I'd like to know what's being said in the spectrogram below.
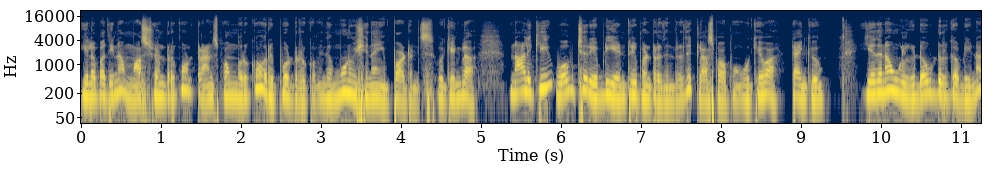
இதில் பார்த்தீங்கன்னா மாஸ்டர்ன் இருக்கும் டிரான்ஸ்ஃபார்ம் இருக்கும் ரிப்போர்ட் இருக்கும். இந்த மூணு விஷயம் தான் இம்பார்ட்டன்ஸ் ஓகேங்களா நாளைக்கு வவுச்சர் எப்படி என்ட்ரி பண்ணுறதுன்றது கிளாஸ் பார்ப்போம். ஓகேவா தேங்க்யூ எதனா உங்களுக்கு டவுட் இருக்குது அப்படின்னா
